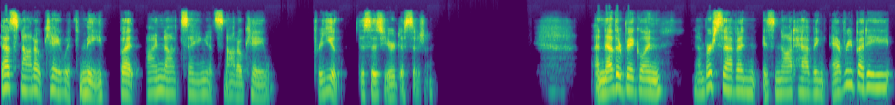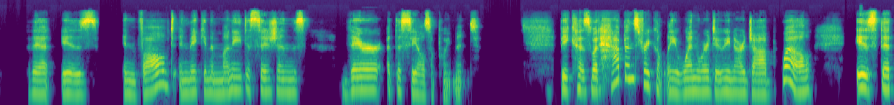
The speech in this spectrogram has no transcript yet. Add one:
That's not okay with me, but I'm not saying it's not okay for you. This is your decision. Another big one, number seven, is not having everybody that is involved in making the money decisions there at the sales appointment. Because what happens frequently when we're doing our job well is that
